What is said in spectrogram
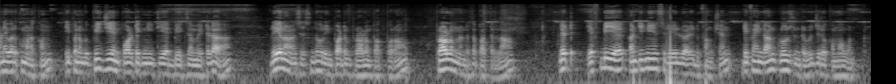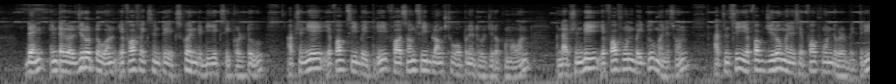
அனைவருக்கும் வணக்கம். இப்போ நம்ம பிஜிஎன் பாலிடெக்னிக் டிஆர்பி எக்ஸாம் ரிலேட்டடாக ரியல் அனாலிசிஸ் ஒரு இம்பார்ட்டன்ட் ப்ராப்ளம் பார்க்க போகிறோம் ப்ராப்ளம்ன்றதை பார்த்துடலாம். Let f be a continuous real valued function defined on closed interval zero comma one then integral zero to one f of x into x square into dx equal to option a f of c by three for some c belongs to open interval zero comma one and option b f of one by two minus one option c f of zero minus f of one divide by three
